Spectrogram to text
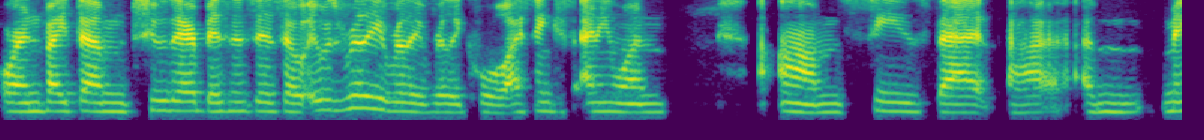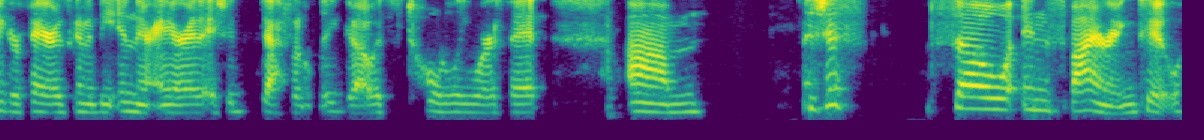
or invite them to their businesses. So it was really really really cool. I think if anyone um, sees that uh, a maker faire is going to be in their area they should definitely go it's totally worth it. Um, it's just so inspiring too.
